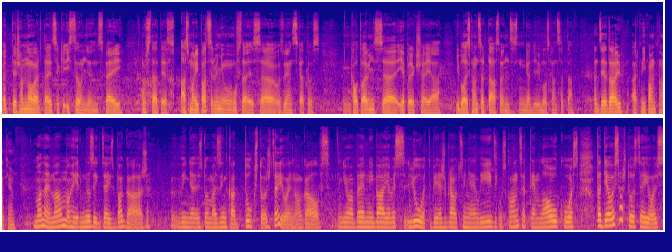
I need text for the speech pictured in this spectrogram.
bet tiešām novērtēju, cik izcili viņa spēja uzstāties. Esmu arī pats ar viņu uzstājies uh, uz vienas skatuves. Kaut vai viņas uh, iepriekšējā jubilejas koncertā, 80 gadu jubilejas koncertā. Dziedāju ar knīpām un knauķiem. Manai mammai ir milzīga dzīsla bagāža. Viņa, es domāju, zina kādu tūkstošu dzējoļu no galvas. Jo bērnībā jau es ļoti bieži braucu viņai līdzi uz koncertiem, laukos. Tad jau es ar tos dzējoļus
